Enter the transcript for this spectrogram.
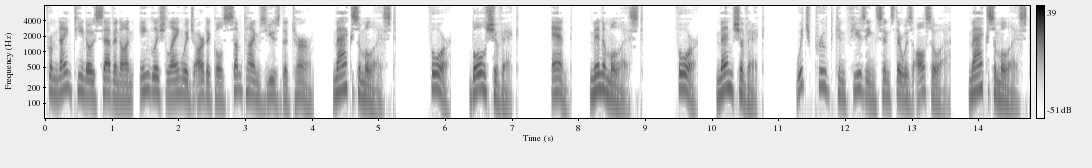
From 1907 on, English-language articles sometimes used the term «maximalist» for «Bolshevik» and «minimalist» for «Menshevik», which proved confusing since there was also a «maximalist»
